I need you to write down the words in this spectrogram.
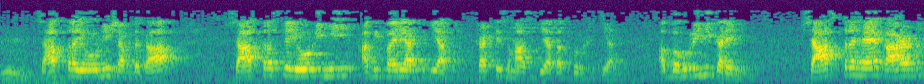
हम्म, शास्त्र योनि शब्द का शास्त्र से योनि ही अभी पहले अर्थ किया था। षष्टी समास किया तत्पुरुष किया। अब बहुरी ही करेंगे। शास्त्र है कारण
